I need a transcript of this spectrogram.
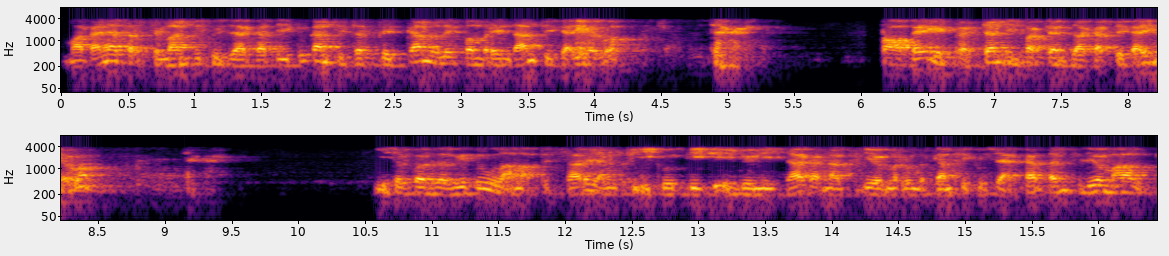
Makanya terjemahan di Zakat itu kan diterbitkan oleh pemerintahan DKI Jakarta. Tapi badan infak dan zakat DKI Jakarta. Yusuf Qardawi itu ulama besar yang diikuti di Indonesia karena beliau merumuskan fikih zakat, tapi beliau mau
